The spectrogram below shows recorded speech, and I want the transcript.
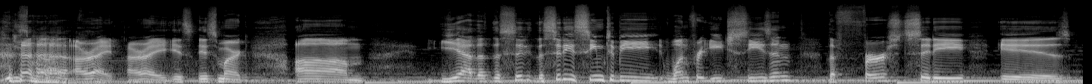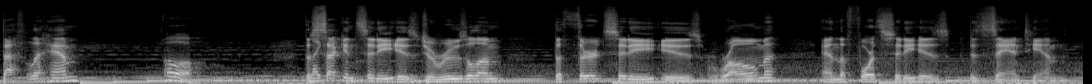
All right, all right. Is Ismark. Um, yeah, the the city the cities seem to be one for each season. The first city is Bethlehem. Oh, The Like- second city is Jerusalem. The third city is Rome, and the fourth city is Byzantium.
